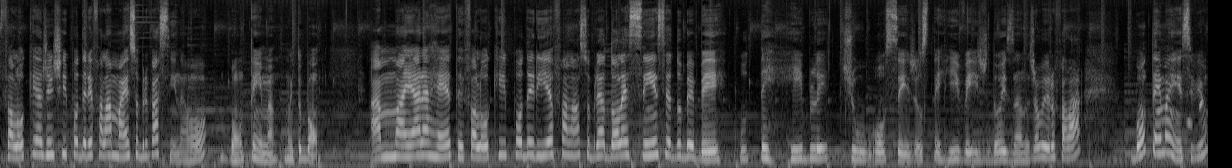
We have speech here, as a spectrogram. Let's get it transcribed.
falou que a gente poderia falar mais sobre vacina. Ó, oh, bom tema, muito bom. A Mayara Hetter falou que poderia falar sobre a adolescência do bebê, o Terrible Two, ou seja, os terríveis dois anos. Já ouviram falar? Bom tema esse, viu?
